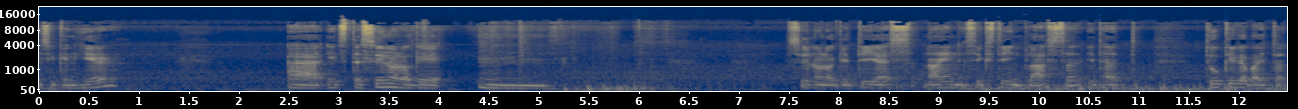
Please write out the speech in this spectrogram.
as you can hear. Uh, it's the Synology mm, Synology TS916 Plus. It had two gigabyte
